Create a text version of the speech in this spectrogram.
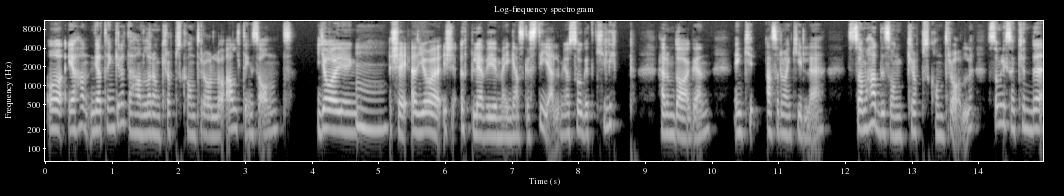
Och jag, jag tänker att det handlar om kroppskontroll och allting sånt. Jag är ju en Mm. tjej, alltså jag upplever ju mig ganska stel, men jag såg ett klipp häromdagen, en, alltså det var en kille som hade sån kroppskontroll, som liksom kunde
